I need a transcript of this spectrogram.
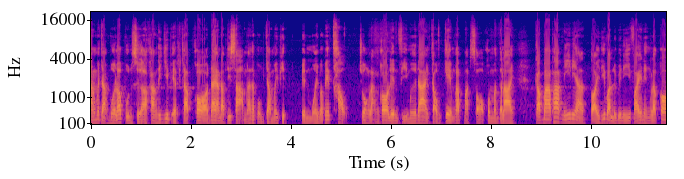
ังมาจากมวรอบปูนเสือครั้งที่ 21 ครับ ก็ได้อันดับที่ 3 นะ ถ้าผมจำไม่ผิด เป็นมวยประเภทเข่า ช่วงหลังก็เล่นฝีมือได้เก่าเกมครับหมัดศอกคมอันตราย กลับมาภาคนี้เนี่ยต่อยที่วันลุมินีไฟหนึ่งแล้วก็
